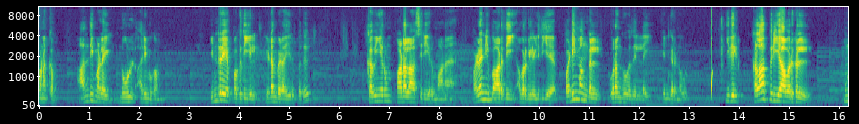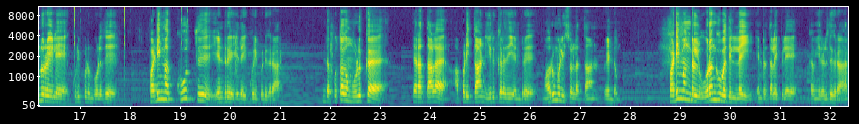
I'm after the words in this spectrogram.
வணக்கம். அந்திமலை நூல் அறிமுகம். இன்றைய பகுதியில் இடம்பெற இருப்பது கவிஞரும் பாடலாசிரியருமான பழனி பாரதி அவர்கள் எழுதிய படிமங்கள் உறங்குவதில்லை என்கிற நூல். இதில் கலாப்பிரியா அவர்கள் முன்னுரையிலே குறிப்பிடும் பொழுது படிம கூத்து என்று இதை குறிப்பிடுகிறார். இந்த புத்தகம் முழுக்க ஏறத்தாழ அப்படித்தான் இருக்கிறது என்று மறுமொழி சொல்லத்தான் வேண்டும். படிமங்கள் உறங்குவதில்லை என்ற தலைப்பிலே கவிஞர் எழுதுகிறார்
